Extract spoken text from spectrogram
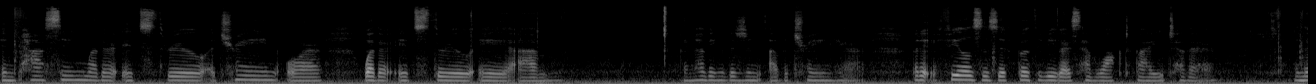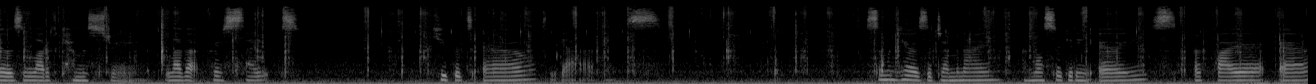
in passing, whether it's through a train or whether it's through a. am um, having a vision of a train here, but it feels as if both of you guys have walked by each other. And there was a lot of chemistry. Love at first sight. Cupid's arrow. Yes. Someone here is a Gemini. I'm also getting Aries or fire, air.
